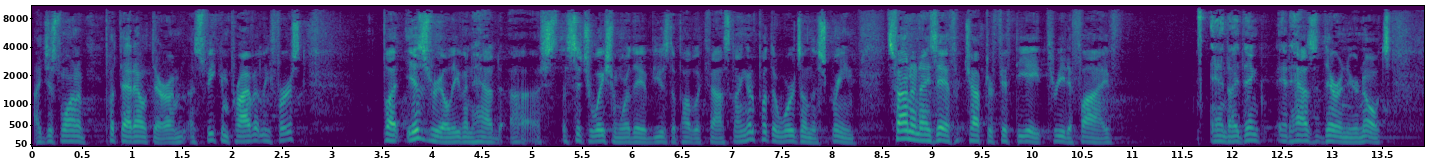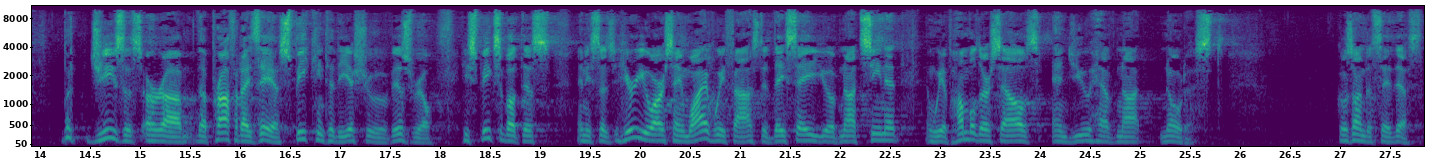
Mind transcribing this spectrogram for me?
I just want to put that out there. I'm speaking privately first. But Israel even had a, a, situation where they abused the public fast. And I'm going to put the words on the screen. It's found in Isaiah chapter 58, 3 to 5. And I think it has it there in your notes. But Jesus, or uh, the prophet Isaiah, speaking to the issue of Israel, he speaks about this and he says, Here you are saying, Why have we fasted? They say, You have not seen it, and we have humbled ourselves, and you have not noticed. Goes on to say this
